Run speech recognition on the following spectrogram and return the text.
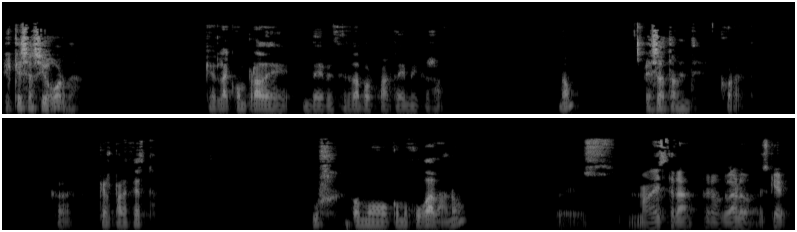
Es que es así gorda. Que es la compra de, de Bethesda por parte de Microsoft. ¿No? Exactamente. Correcto. Correcto. ¿Qué os parece esto? Uf. Como, como jugada, ¿no? Pues maestra, pero claro, es que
